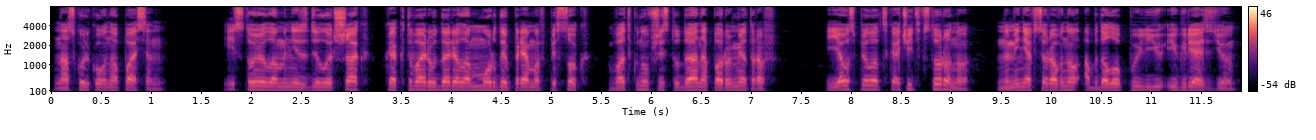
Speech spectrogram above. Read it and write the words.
насколько он опасен. И стоило мне сделать шаг, как тварь ударила мордой прямо в песок, воткнувшись туда на пару метров. Я успел отскочить в сторону, но меня все равно обдало пылью и грязью.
